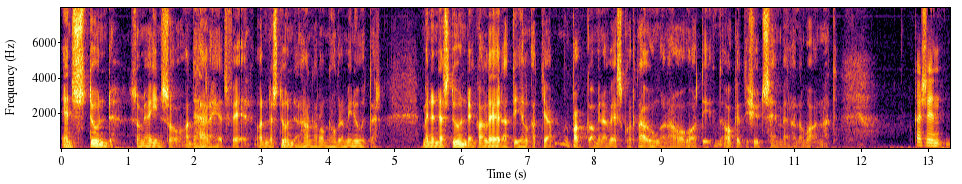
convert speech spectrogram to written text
en stund som jag insåg att det här är helt fel. Och den där stunden handlar om några minuter. Men den där stunden kan leda till att jag packar mina väskor, tar ungarna och går till, åker till skyddshem eller något annat. Kanske en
